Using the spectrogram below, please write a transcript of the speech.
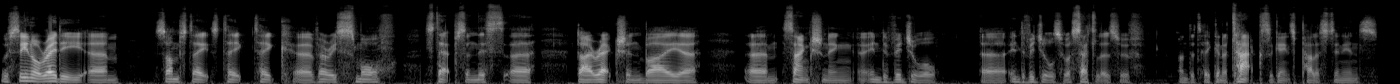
we've seen already um, some states take take uh, very small steps in this uh, direction by uh, um, sanctioning individual uh, individuals who are settlers who have undertaken attacks against Palestinians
